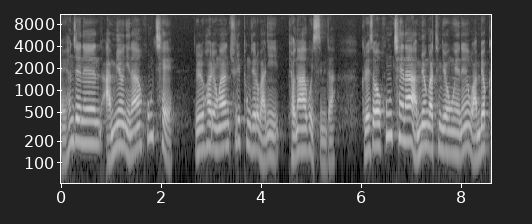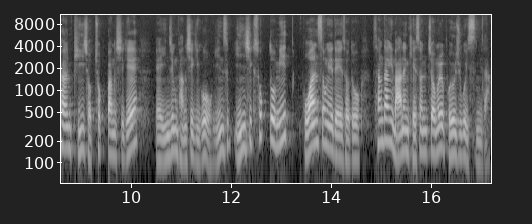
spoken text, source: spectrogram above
예, 현재는 안면이나 홍채를 활용한 출입 통제로 많이 변화하고 있습니다. 그래서 홍채나 안면 같은 경우에는 완벽한 비접촉 방식의 예, 인증 방식이고 인식 속도 및 보안성에 대해서도 상당히 많은 개선점을 보여주고 있습니다.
